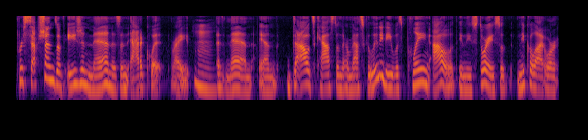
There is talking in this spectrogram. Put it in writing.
perceptions of Asian men as inadequate, right? Mm. As men. And doubts cast on their masculinity was playing out in these stories. So Nikolai, or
